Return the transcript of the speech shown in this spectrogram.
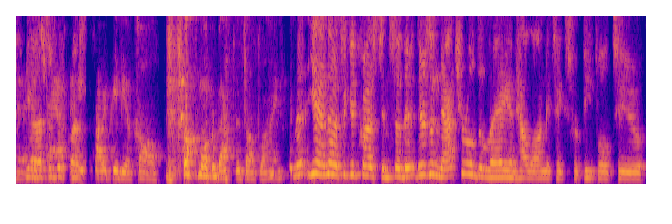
And yeah, that's a good question. Probably give you a call to talk more about this offline. Yeah, no, it's a good question. So there, there's a natural delay in how long it takes for people to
